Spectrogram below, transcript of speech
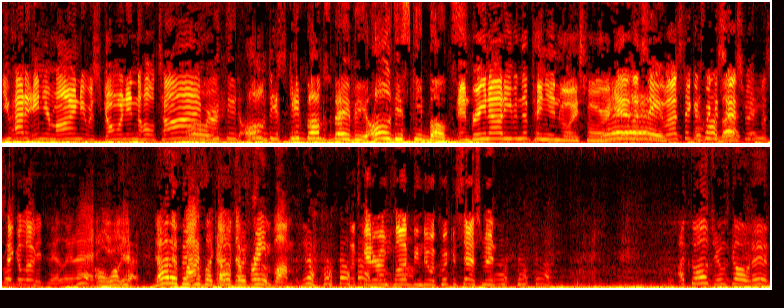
you had it in your mind it was going in the whole time, Oh, or, we did all these skid bumps, baby. All these skid bumps. and bringing out even the pinion voice for it. Yeah, let's see. Well, let's take a It's quick not bad. assessment. Let's take a look. Look at that. Oh, well, yeah. That I was a think is like that was a halfway frame through. bump. Yeah. Let's get her unplugged and do a quick assessment. I told you it was going in.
